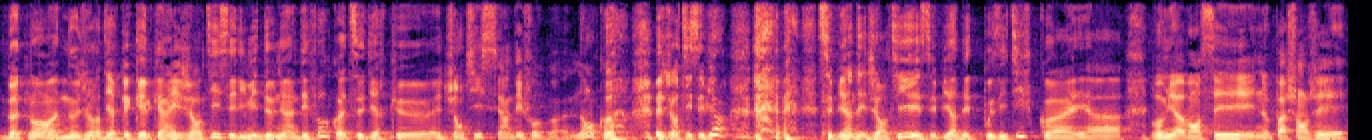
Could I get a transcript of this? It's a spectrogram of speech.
Maintenant, de nos jours, dire que quelqu'un est gentil, c'est limite devenu un défaut, quoi. De se dire que être gentil, c'est un défaut. Bah, non, quoi. Être gentil, c'est bien. c'est bien d'être gentil et c'est bien d'être positif, quoi. Et euh, vaut mieux avancer et ne pas changer.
